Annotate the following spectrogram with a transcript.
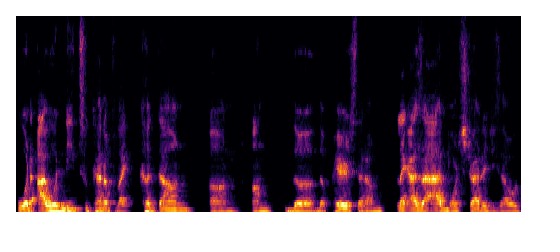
what I would need to kind of like cut down on on the the pairs that I'm like as I add more strategies, I would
